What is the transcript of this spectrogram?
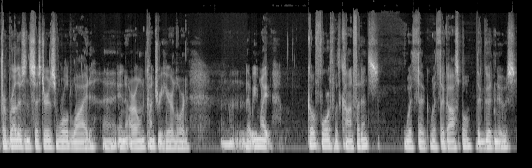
for brothers and sisters worldwide uh, in our own country here, Lord, uh, that we might go forth with confidence with the with the gospel, the good news.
